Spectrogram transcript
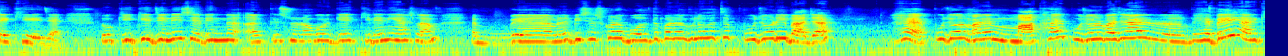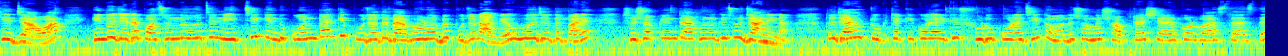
দেখিয়ে যায় তো কি কি জিনিস আহ, কৃষ্ণনগর গিয়ে কিনে নিয়ে আসলাম। মানে বিশেষ করে বলতে পারো এগুলো হচ্ছে পুজোরই বাজার। হ্যাঁ পুজোর মানে মাথায় পুজোর বাজার ভেবেই আর কি যাওয়া। কিন্তু যেটা পছন্দ হচ্ছে নিচ্ছি, কিন্তু কোনটা কি পুজোতে ব্যবহার হবে, পুজোর আগেও হয়ে যেতে পারে, সেসব কিন্তু এখনও কিছু জানি না। তো যাই হোক, টুকটাকি করে আর কি শুরু করেছি, তোমাদের সঙ্গে সবটাই শেয়ার করব আস্তে আস্তে।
